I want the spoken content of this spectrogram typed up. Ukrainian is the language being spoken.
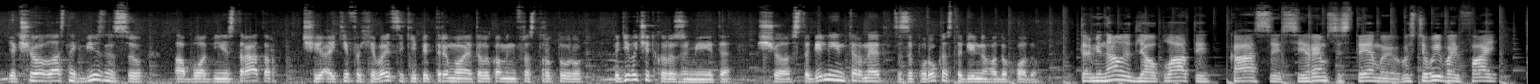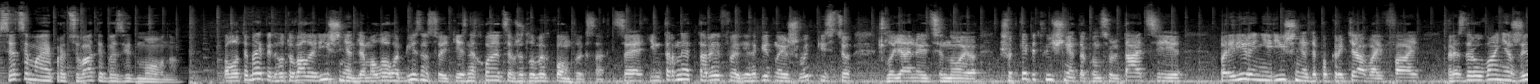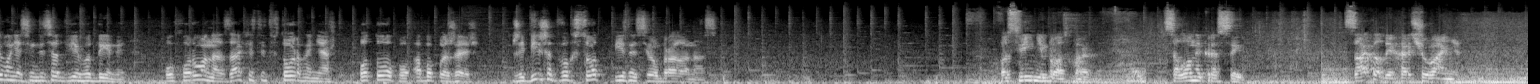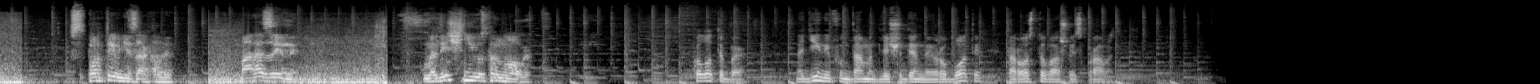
Якщо ви власник бізнесу або адміністратор чи IT-фахівець, який підтримує телеком-інфраструктуру, тоді ви чітко розумієте, що стабільний інтернет це запорука стабільного доходу. Термінали для оплати, каси, crm системи гостьовий Wi-Fi – все це має працювати безвідмовно. Коло тебе підготували рішення для малого бізнесу, який знаходиться в житлових комплексах. Це інтернет-тарифи гігабітною швидкістю з лояльною ціною, швидке підключення та консультації, перевірені рішення для покриття Wi-Fi, резервування живлення 72 години, охорона, захист від вторгнення, потопу або пожеж. Вже більше 200 бізнесів обрали нас. Освітні простори, салони краси, заклади харчування, спортивні заклади, магазини, медичні установи. Коло тебе надійний фундамент для щоденної роботи та росту вашої справи.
